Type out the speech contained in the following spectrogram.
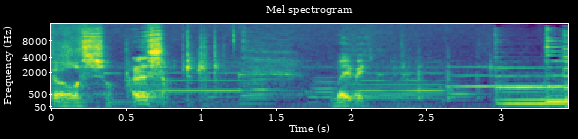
今日はご視聴ありがとうございましたバイバイ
